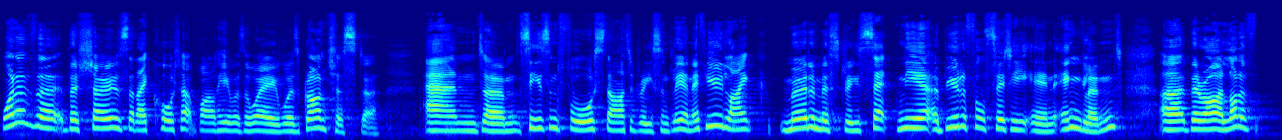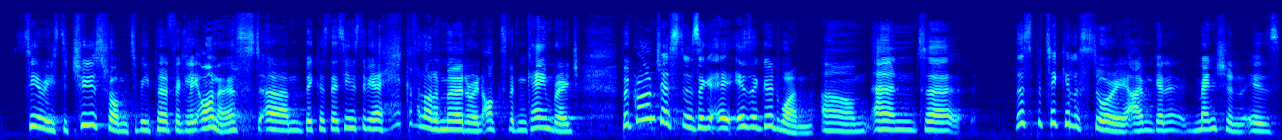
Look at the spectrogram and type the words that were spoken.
one of the, the shows that I caught up while he was away was Grantchester. And um, season four started recently. And if you like murder mysteries set near a beautiful city in England, uh, there are a lot of series to choose from, to be perfectly honest, um, because there seems to be a heck of a lot of murder in Oxford and Cambridge. But Grantchester is a, is a good one. Um, and uh, this particular story I'm going to mention is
